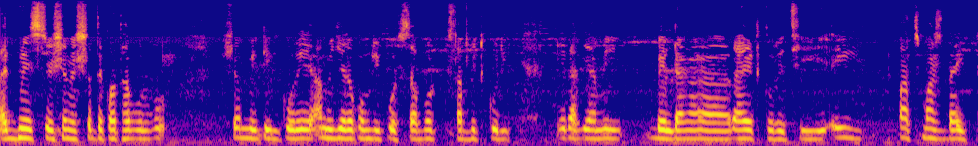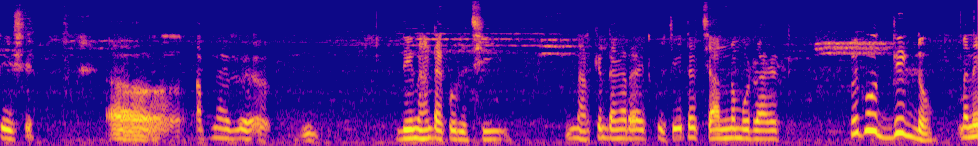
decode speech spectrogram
অ্যাডমিনিস্ট্রেশনের সাথে কথা বলব। সব মিটিং করে আমি যেরকম রিপোর্ট সাবমিট সাবমিট করি, এর আগে আমি বেলডাঙ্গা রাইড করেছি। এই পাঁচ মাস দায়িত্বে এসে আপনার দিনহাটা করেছি, নারকেলডাঙ্গা রাইড করেছি। এটা চার নম্বর রাইড আমি খুব উদ্বিগ্ন। মানে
